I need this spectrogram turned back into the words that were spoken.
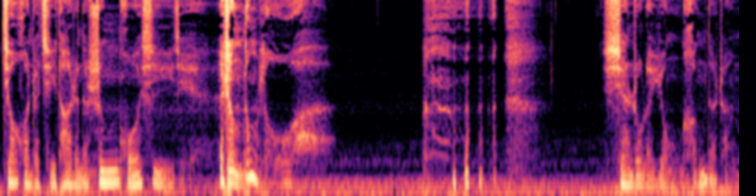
交换着其他人的生活细节，整栋楼啊，陷入了永恒的沉默。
